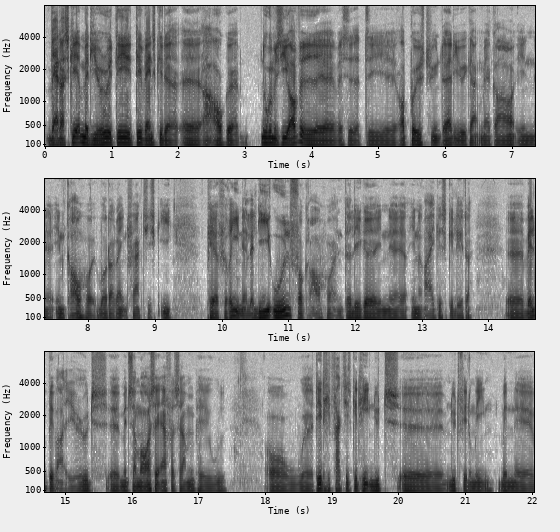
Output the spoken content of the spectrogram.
hvad der sker med de øvrige, det, det er vanskeligt at, øh, at afgøre. Nu kan man sige, op, ved, øh, hvad siger det, øh, op på Østfyn, der er de jo i gang med at grave en, øh, en gravhøj, hvor der rent faktisk i periferien, eller lige uden for gravhøjen, der ligger en, øh, en række skeletter, øh, velbevaret i øvrigt, øh, men som også er fra samme periode. Og øh, det er faktisk et helt nyt, øh, nyt fænomen, men øh,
